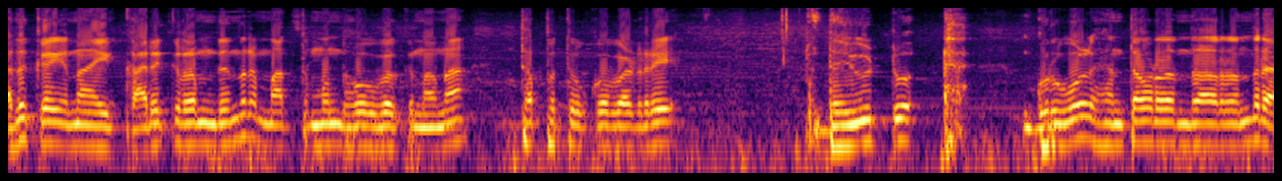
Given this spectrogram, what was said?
ಅದಕ್ಕಾಗಿ ನಾ ಈ ಕಾರ್ಯಕ್ರಮದಿಂದ ಮತ್ತೆ ಮುಂದೆ ಹೋಗ್ಬೇಕು ನಾನು. ತಪ್ಪು ತಿಳ್ಕೊಬೇಡ್ರಿ. ದಯವಿಟ್ಟು ಗುರುಗಳು ಎಂಥವ್ರು ಅಂದಾರಂದ್ರೆ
